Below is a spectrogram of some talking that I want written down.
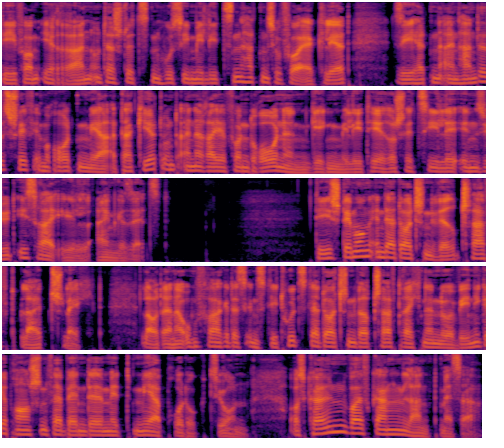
Die vom Iran unterstützten Husi-Milizen hatten zuvor erklärt, sie hätten ein Handelsschiff im Roten Meer attackiert und eine Reihe von Drohnen gegen militärische Ziele in Südisrael eingesetzt. Die Stimmung in der deutschen Wirtschaft bleibt schlecht. Laut einer Umfrage des Instituts der deutschen Wirtschaft rechnen nur wenige Branchenverbände mit mehr Produktion. Aus Köln Wolfgang Landmesser.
